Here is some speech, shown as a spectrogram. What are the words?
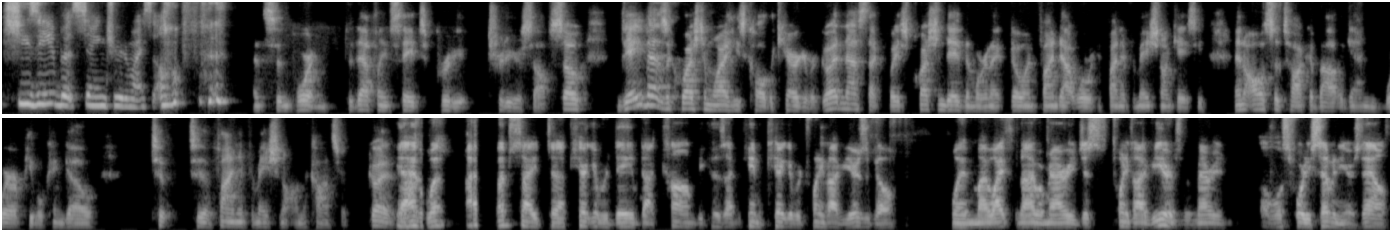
cheesy, but staying true to myself. That's important to definitely stay pretty true to yourself. So Dave has a question why he's called the caregiver. Go ahead and ask that question, Dave. Then we're going to go and find out where we can find information on Casey and also talk about again where people can go to to find information on the concert. Go ahead. Yeah, I have a, web, I have a website, uh, caregiverdave.com, because I became a caregiver 25 years ago when my wife and I were married just 25 years. We're married almost 47 years now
